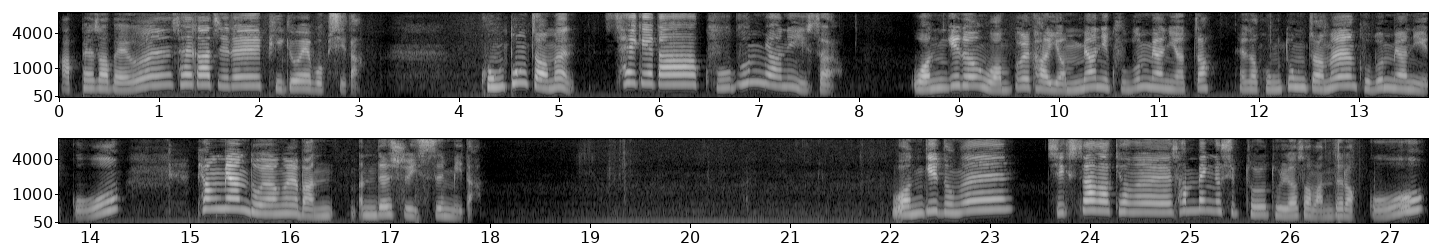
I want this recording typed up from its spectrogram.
앞에서 배운 세 가지를 비교해 봅시다. 공통점은 세 개 다 구분면이 있어요. 원기둥, 원뿔 다 옆면이 구분면이었죠. 그래서 공통점은 구분면이 있고 평면 도형을 만, 만들 수 있습니다. 원기둥은 직사각형을 360도로 돌려서 만들었고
